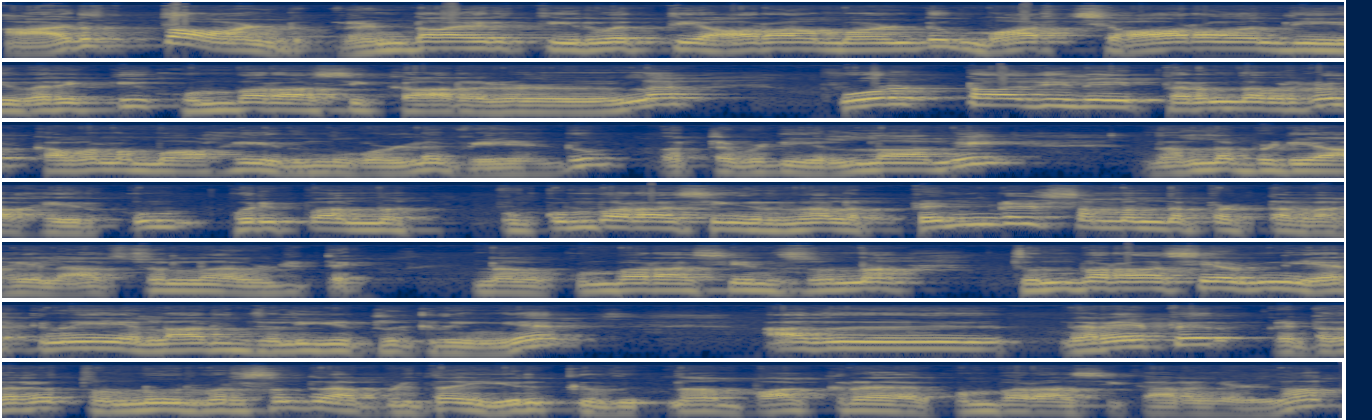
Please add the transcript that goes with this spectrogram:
அடுத்த ஆண்டு ரெண்டாயிரத்தி இருபத்தி ஆறாம் ஆண்டு மார்ச் ஆறாம் தேதி வரைக்கும் கும்பராசிக்காரர்களில் புரட்டாதியிலே பிறந்தவர்கள் கவனமாக இருந்து கொள்ள வேண்டும். மற்றபடி எல்லாமே நல்லபடியாக இருக்கும். குறிப்பாக கும்பராசிங்கிறதுனால பெண்கள் சம்பந்தப்பட்ட வகையில் அது சொல்ல விட்டுட்டேன். நான் கும்பராசின்னு சொன்னால் துன்பராசி அப்படின்னு ஏற்கனவே எல்லாரும் சொல்லிக்கிட்டு இருக்கிறீங்க. அது நிறைய பேர் கிட்டத்தட்ட தொண்ணூறு பர்சன்ட் அப்படி தான் இருக்குது. நான் பார்க்குற கும்பராசிக்காரங்கள்லாம்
